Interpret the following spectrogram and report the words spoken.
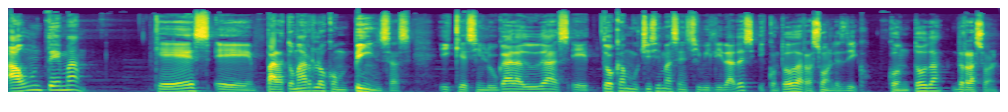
a un tema que es eh, para tomarlo con pinzas y que sin lugar a dudas eh, toca muchísimas sensibilidades y con toda razón les digo, con toda razón.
